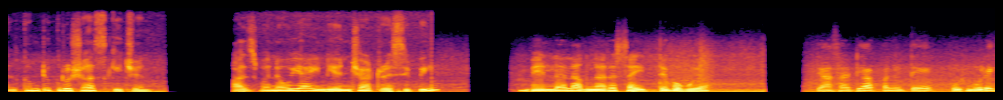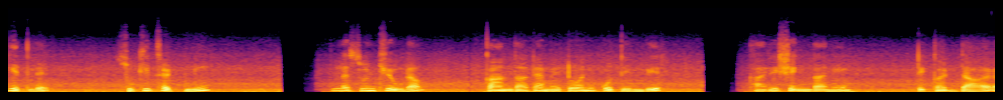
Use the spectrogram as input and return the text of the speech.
वेलकम टू कृषाज किचन आज बनवूया इंडियन चाट रेसिपी भेलला लागणारं साहित्य बघूया. त्यासाठी आपण इथे कुरमुरे घेतले सुकी चटणी लसूण चिवडा कांदा टॅमॅटो आणि कोथिंबीर खारे शेंगदाणे तिखट डाळ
